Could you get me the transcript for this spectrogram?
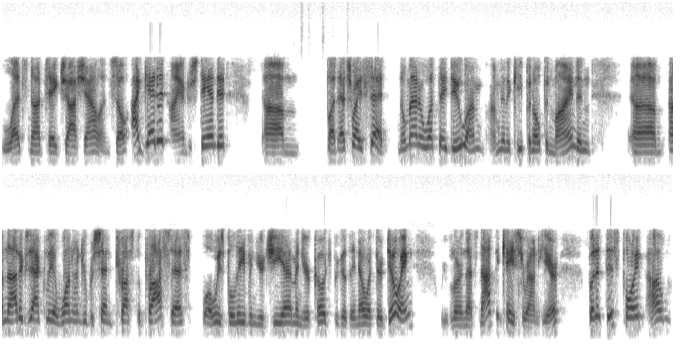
Let's not take Josh Allen. So I get it. I understand it. Um, but that's why I said, no matter what they do, I'm I'm going to keep an open mind, and um, I'm not exactly a 100% trust the process. Always believe in your GM and your coach because they know what they're doing. We've learned that's not the case around here. But at this point, I'm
